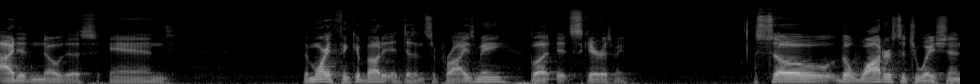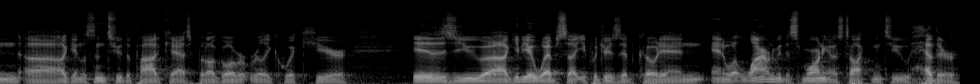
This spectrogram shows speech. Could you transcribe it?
I didn't know this, and the more I think about it, it doesn't surprise me, but it scares me. So the water situation, uh, again, listen to the podcast, but I'll go over it really quick here. Is you uh, give you a website, you put your zip code in, and what alarmed me this morning, I was talking to Heather,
